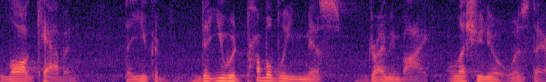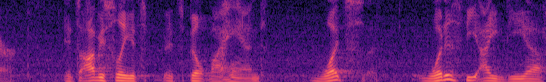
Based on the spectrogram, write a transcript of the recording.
log cabin that you could that you would probably miss driving by unless you knew it was there. It's obviously it's it's built by hand. What's what is the idea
